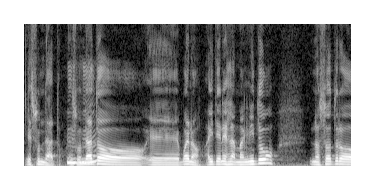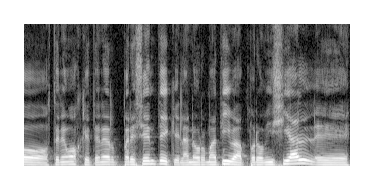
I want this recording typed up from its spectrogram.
Es un dato, es un dato, eh, bueno, ahí tenés la magnitud nosotros tenemos que tener presente que la normativa provincial eh,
